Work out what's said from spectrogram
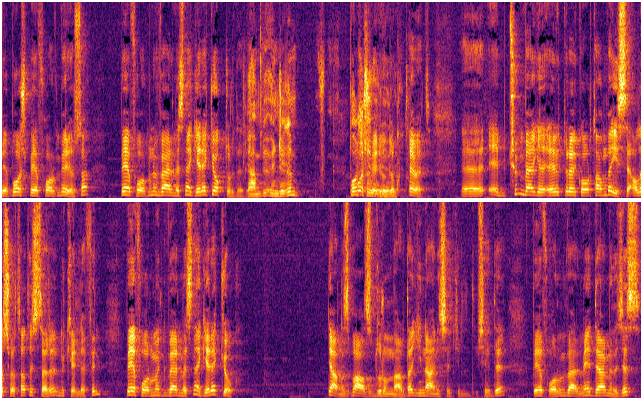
ve boş B formu veriyorsa B formunu vermesine gerek yoktur dedi. Yani bir önceden boş, Boş veriyorduk. veriyorduk. Evet. Ee, e, tüm belgeler elektronik ortamda ise alış ve satışları mükellefin B formu vermesine gerek yok. Yalnız bazı durumlarda yine aynı şekilde şeyde B formu vermeye devam edeceğiz.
